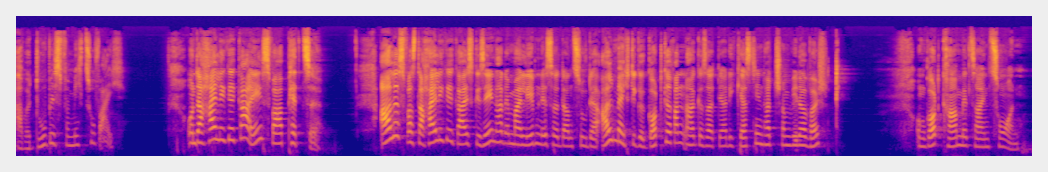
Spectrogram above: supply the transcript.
Aber du bist für mich zu weich. Und der Heilige Geist war Petze. Alles, was der Heilige Geist gesehen hat in meinem Leben, ist er dann zu der allmächtige Gott gerannt und hat gesagt, ja, die Kerstin hat schon wieder, weißt Und Gott kam mit seinem Zorn.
